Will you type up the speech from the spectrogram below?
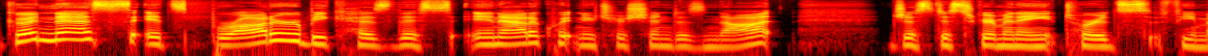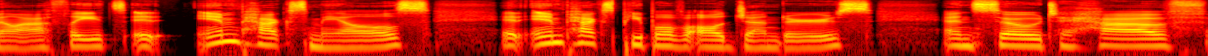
goodness, it's broader because this inadequate nutrition does not just discriminate towards female athletes. It impacts males, it impacts people of all genders. And so to have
